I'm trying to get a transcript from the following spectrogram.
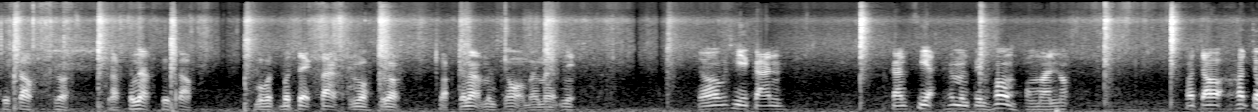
คือเก่าเนาะลักษณะคือเก่าบ่บ่แตกต่างเนาะเนาะลักษณะมันเจาะแบบแบบนี้แล้ววิธีการการเปลี่ยนให้มันเป็นห้อมของมันเนาะเขาจะเขาจะ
